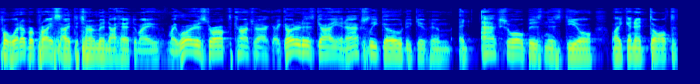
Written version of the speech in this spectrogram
for whatever price I determined. I had to my, my lawyers draw up the contract. I go to this guy and actually go to give him an actual business deal like an adult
